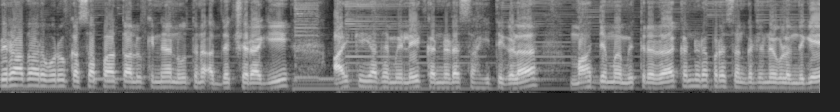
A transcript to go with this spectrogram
ಬಿರಾದಾರ್ ಅವರು ಕಸಾಪ ತಾಲೂಕಿನ ನೂತನ ಅಧ್ಯಕ್ಷರಾಗಿ ಆಯ್ಕೆಯಾದ ಮೇಲೆ ಕನ್ನಡ ಸಾಹಿತಿಗಳ, ಮಾಧ್ಯಮ ಮಿತ್ರರ ಕನ್ನಡಪರ ಸಂಘಟನೆಗಳೊಂದಿಗೆ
